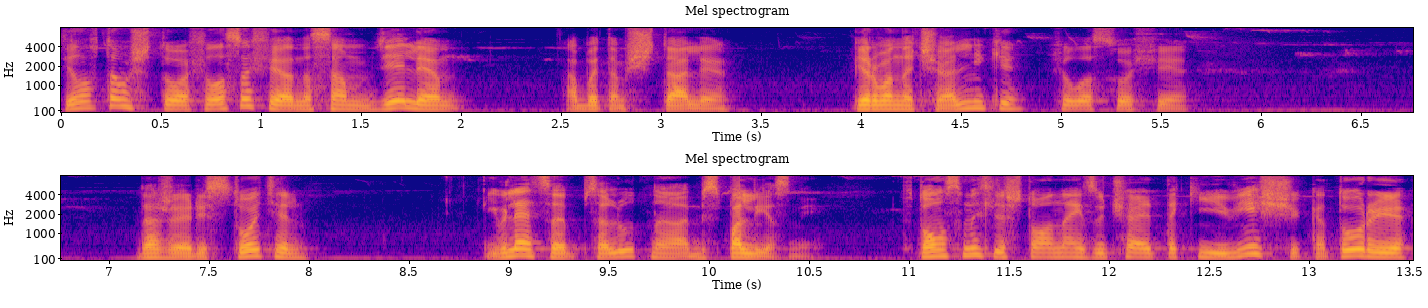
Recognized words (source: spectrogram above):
Дело в том, что философия на самом деле об этом считали первоначальники философии, даже Аристотель, является абсолютно бесполезной. В том смысле, что она изучает такие вещи, которые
